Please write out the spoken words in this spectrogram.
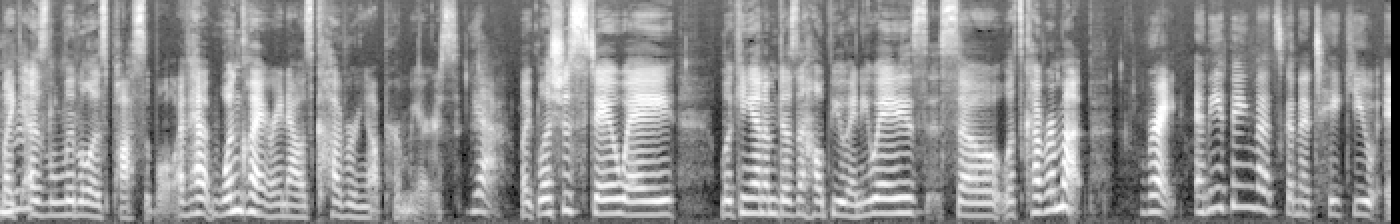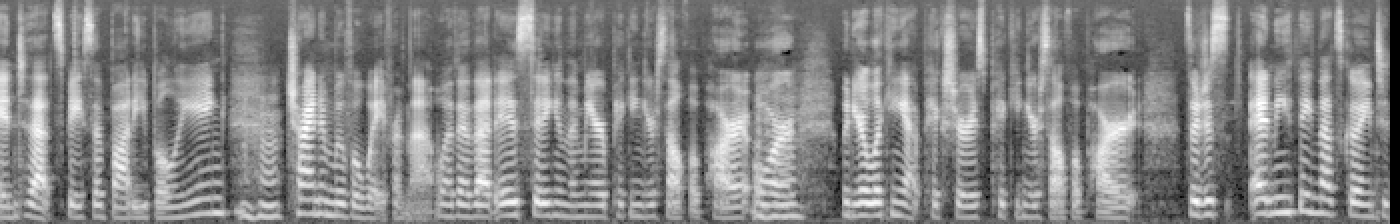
like mm-hmm. as little as possible i've had one client right now is covering up her mirrors Yeah. like let's just stay away looking at them doesn't help you anyways so let's cover them up Right. Anything that's going to take you into that space of body bullying, Mm-hmm. trying to move away from that, whether that is sitting in the mirror picking yourself apart Mm-hmm. or when you're looking at pictures picking yourself apart. So just anything that's going to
